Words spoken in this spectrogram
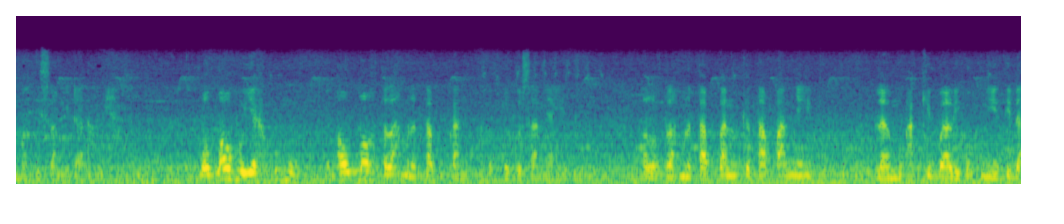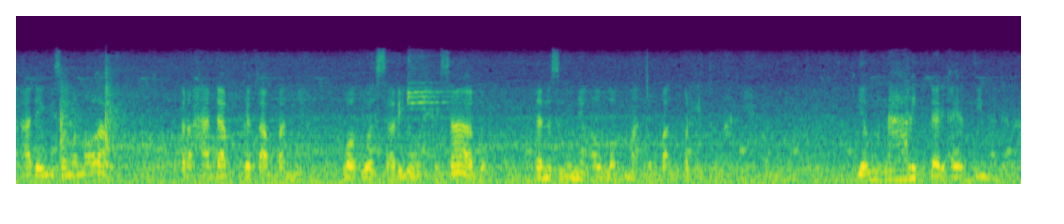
umat Islam di dalamnya. Wallahu yahkumu. Allah telah menetapkan keputusannya itu. Allah telah menetapkan ketapannya itu. La muakibali hukmi. Tidak ada yang bisa menolak terhadap ketapannya. Wa huwa hisab. Dan sesungguhnya Allah maha cepat perhitungannya. Yang menarik dari ayat ini adalah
